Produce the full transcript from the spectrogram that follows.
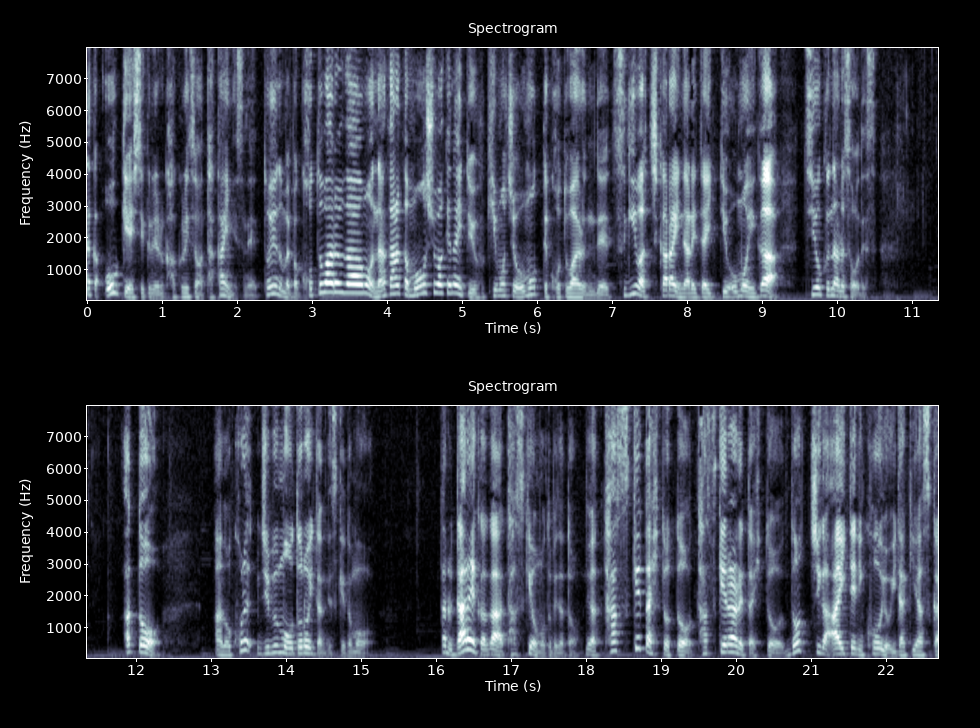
なんか OK してくれる確率は高いんですね。というのもやっぱ断る側もなかなか申し訳ないという気持ちを思って断るんで次は力になりたいっていう思いが強くなるそうです。あとあのこれ自分も驚いたんですけどもただ誰かが助けを求めたと。では助けた人と助けられた人どっちが相手に好意を抱きやすか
